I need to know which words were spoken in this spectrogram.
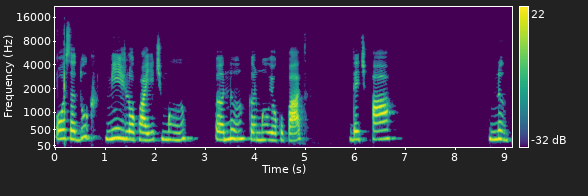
O să duc mijlocul aici, M, ă, N, că M e ocupat. Deci A, N.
